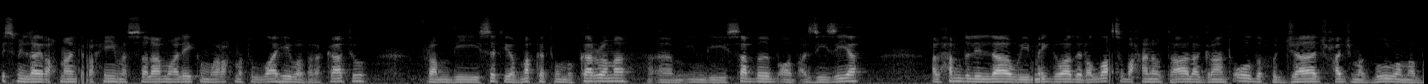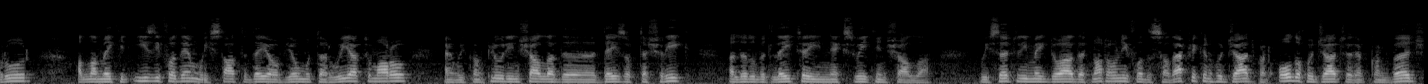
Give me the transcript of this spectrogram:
Bismillah ar-Rahman ar-Rahim. Assalamu alaikum wa rahmatullahi wa barakatuh. From the city of Makkah to Mukarramah um, in the suburb of Aziziyah. Alhamdulillah, we make dua that Allah subhanahu wa ta'ala grant all the Hujjaj, Hajj Maqbool wa Mabrur. Allah make it easy for them. We start the day of Yawm Tarwiyah tomorrow and we conclude inshallah the days of Tashriq a little bit later in next week inshallah. We certainly make dua that not only for the South African Hujjaj but all the Hujjaj that have converged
